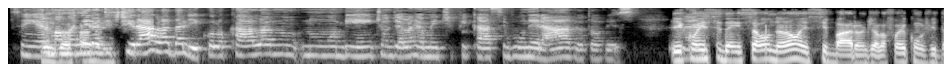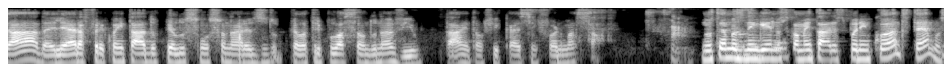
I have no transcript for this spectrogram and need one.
Sim, era Exatamente. uma maneira de tirá-la dali, colocá-la num, num ambiente onde ela realmente ficasse vulnerável, talvez. E né? coincidência ou não, esse bar onde ela foi convidada, ele era frequentado pelos funcionários, do, pela tripulação do navio, tá? Então fica essa informação. Tá. Não temos Vamos ninguém ver. nos comentários por enquanto, temos?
